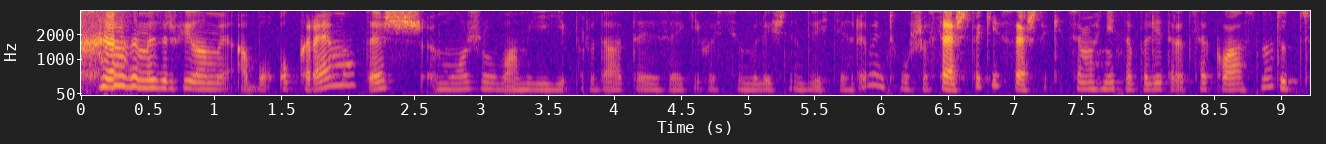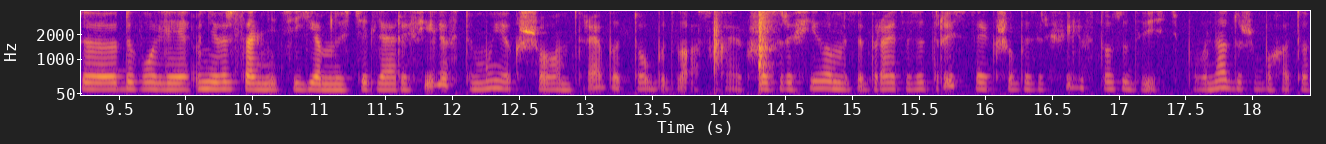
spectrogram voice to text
разом із рефілами або окремо, теж можу вам її продати за якихось символічних 200 гривень. Тому що все ж таки, все ж таки, це магнітна палітра, це класно. Тут е, доволі універсальні ці ємності для рефілів. Тому, якщо вам треба, то будь ласка. Якщо з рефілами забираєте за 300, якщо без рефілів, то за 200, бо вона дуже багато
